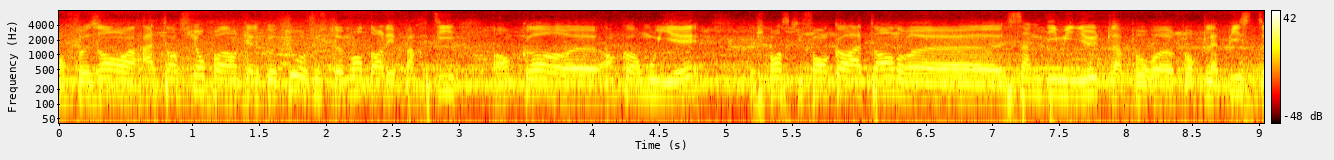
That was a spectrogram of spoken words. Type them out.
en faisant attention pendant quelques tours justement dans les parties encore, euh, encore mouillées. Je pense qu'il faut encore attendre euh, 5-10 minutes là, pour, euh, pour que la piste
